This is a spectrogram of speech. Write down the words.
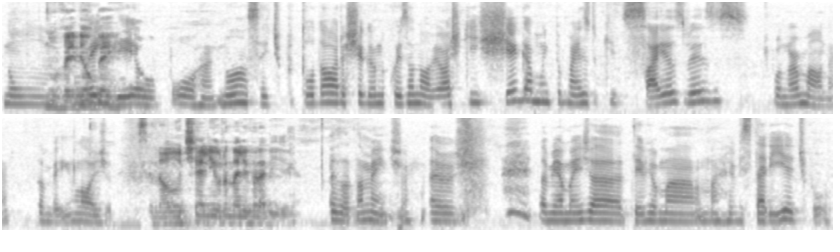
Não, não vendeu, não vendeu bem. porra. Nossa, e tipo, toda hora chegando coisa nova. Eu acho que chega muito mais do que sai às vezes. Tipo, normal, né? Também, em loja. Senão não tinha livro na livraria. Exatamente. Eu, a minha mãe já teve uma, uma revistaria, tipo,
